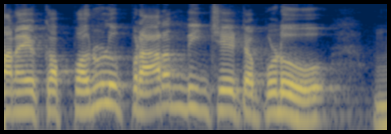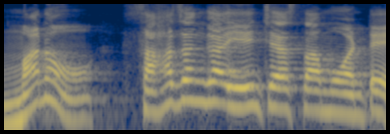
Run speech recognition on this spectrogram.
మన యొక్క పనులు ప్రారంభించేటప్పుడు మనం సహజంగా ఏం చేస్తాము అంటే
